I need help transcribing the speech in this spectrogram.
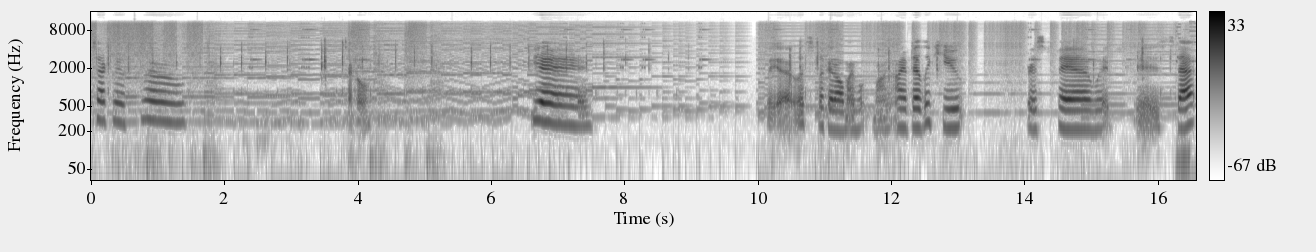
Attack this. No. Tackle. Yay! But yeah, let's look at all my Pokemon. I have Deadly Cute, First Fair, which is Stat.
